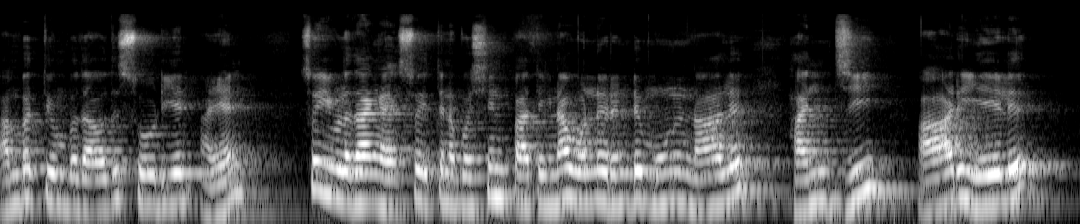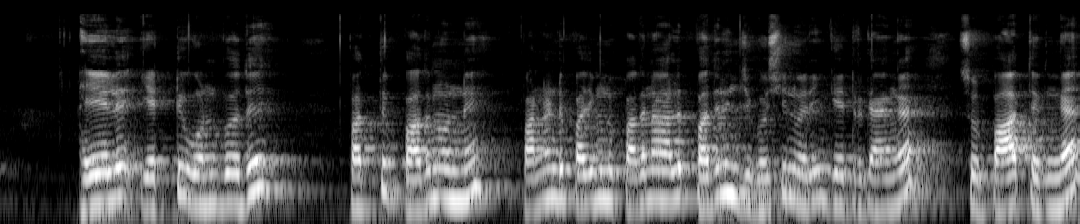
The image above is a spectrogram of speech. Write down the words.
ஐம்பத்தி ஒன்பதாவது சோடியன் அயன். ஸோ இவ்வளோ தாங்க ஸோ இத்தனை கொஷின் பார்த்தீங்கன்னா ஒன்று ரெண்டு மூணு நாலு அஞ்சு ஆறு ஏழு ஏழு எட்டு ஒன்பது பத்து பதினொன்று பன்னெண்டு பதிமூணு பதினாலு பதினஞ்சு கொஷின் வரையும் கேட்டிருக்காங்க. ஸோ பார்த்துக்குங்க.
